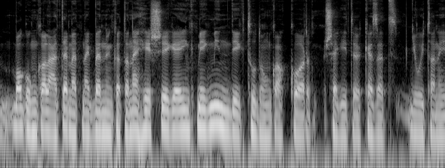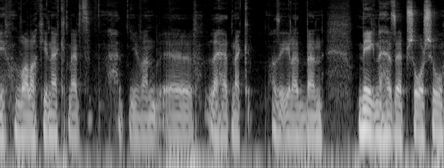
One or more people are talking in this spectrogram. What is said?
magunk alá temetnek bennünket a nehézségeink, még mindig tudunk akkor segítőkezet nyújtani valakinek, mert hát nyilván lehetnek az életben még nehezebb sorsú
